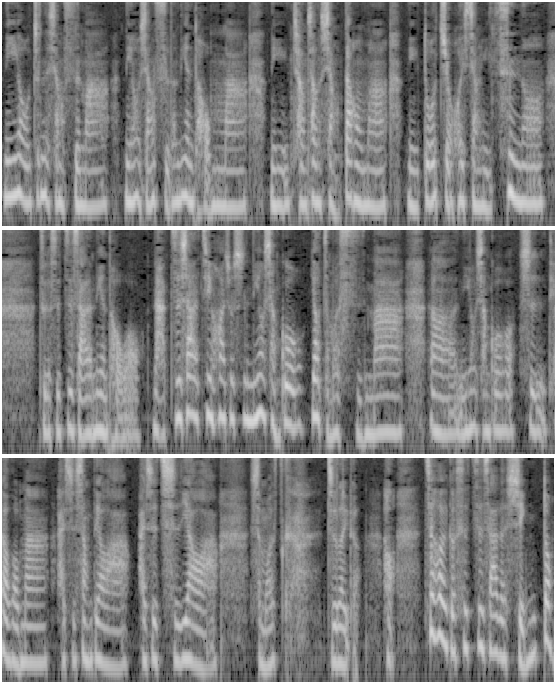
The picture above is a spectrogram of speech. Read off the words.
你有真的想死吗？你有想死的念头吗？你常常想到吗？你多久会想一次呢？”这个是自杀的念头哦。那自杀的计划就是你有想过要怎么死吗？啊，你有想过是跳楼吗？还是上吊啊？还是吃药啊？什么之类的？好。最后一个是自杀的行动，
